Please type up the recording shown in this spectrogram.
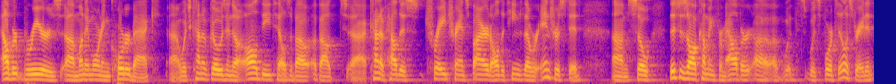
Albert Breer's uh, Monday Morning Quarterback, uh, which kind of goes into all details about, about uh, kind of how this trade transpired, all the teams that were interested. Um, so this is all coming from Albert uh, with, with Sports Illustrated.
